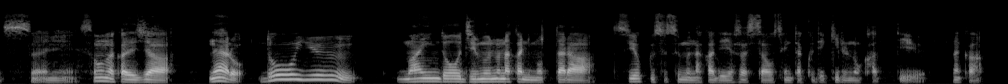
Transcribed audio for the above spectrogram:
そうやね。その中でじゃあ、なんやろ、どういうマインドを自分の中に持ったら、強く進む中で優しさを選択できるのかっていう、なんか、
